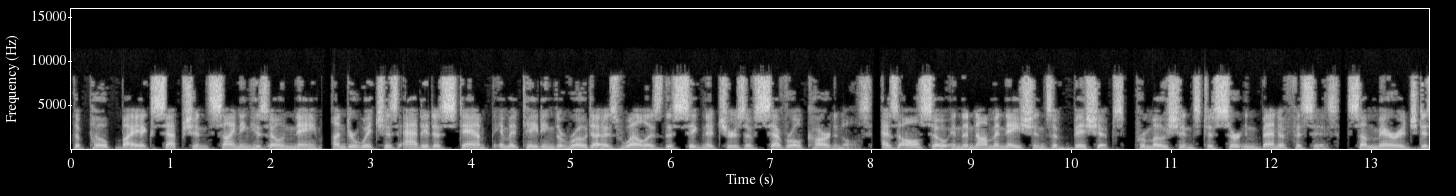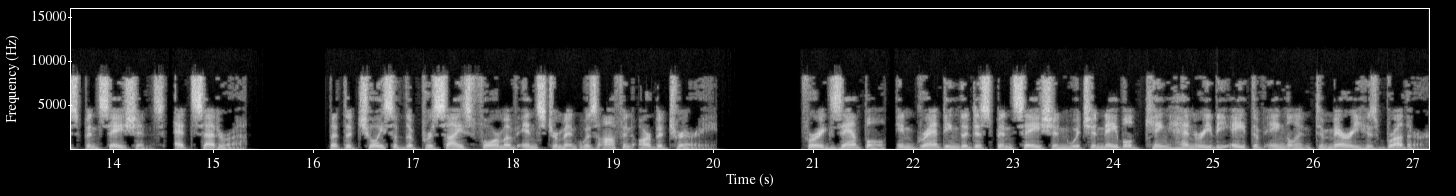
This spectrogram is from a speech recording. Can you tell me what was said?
the pope by exception signing his own name, under which is added a stamp imitating the rota as well as the signatures of several cardinals, as also in the nominations of bishops, promotions to certain benefices, some marriage dispensations, etc. But the choice of the precise form of instrument was often arbitrary. For example, in granting the dispensation which enabled King Henry VIII of England to marry his brother.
